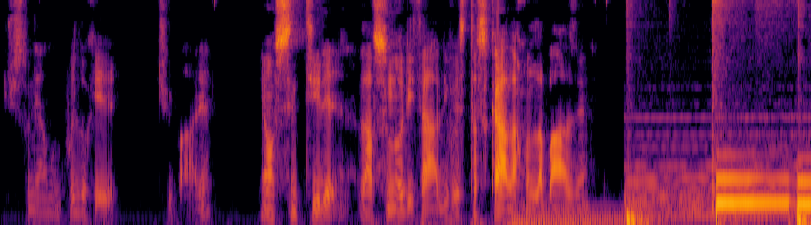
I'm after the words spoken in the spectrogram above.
ci suoniamo in quello che ci pare. Andiamo a sentire la sonorità di questa scala con la base. Thank you.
